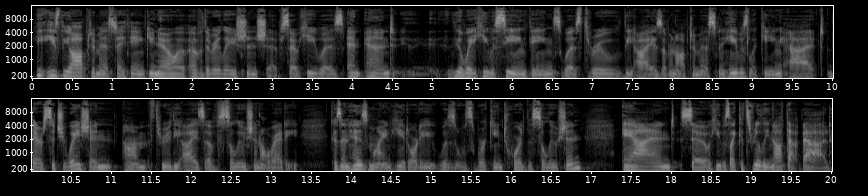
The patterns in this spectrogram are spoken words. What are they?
he, he's the optimist, I think. You know, of, of the relationship. So he was, and and the way he was seeing things was through the eyes of an optimist, and he was looking at their situation um, through the eyes of solution already. Because in his mind, he had already was was working toward the solution, and so he was like, "It's really not that bad."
